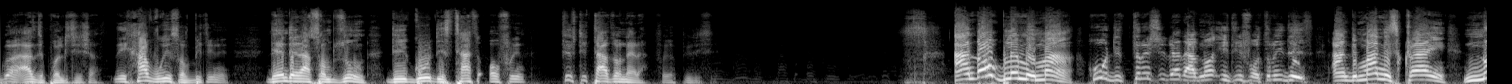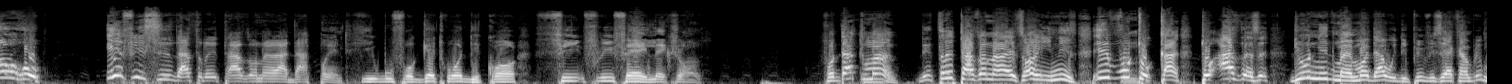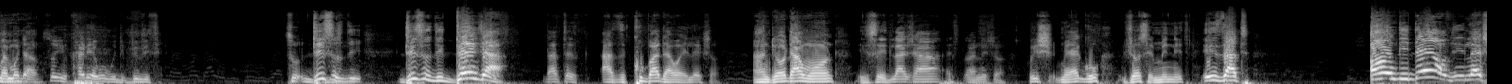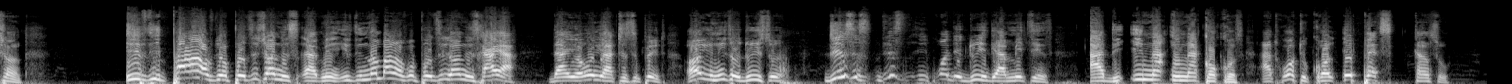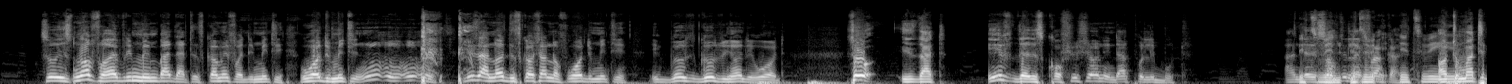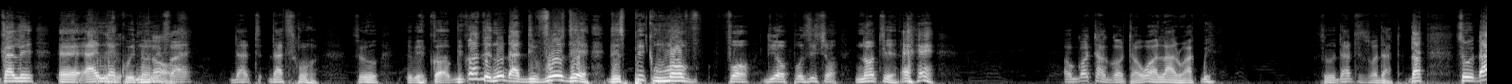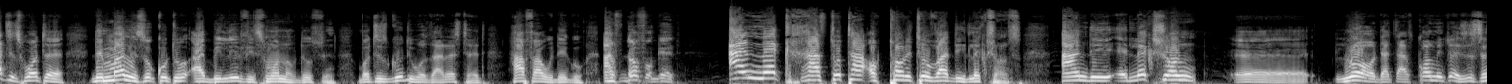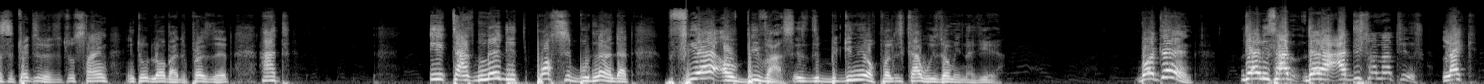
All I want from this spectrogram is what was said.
Go and ask the politicians. They have ways of beating it. Then there are some zones. They go, they start offering 50,000 naira for your PVC. And don't blame a man who the three children have not eaten for three days and the man is crying. No hope. If he sees that 3,000 naira at that point, he will forget what they call free, free fair elections. For that man, the 3,000 naira is all he needs. Even to ca- to ask them, say, Do you need my mother with the PVC? I can bring my mother. So you carry away with the PVC. So this is the this is the danger that uh, has covered our election. And the other one is a larger explanation, which may I go just a minute, is that on the day of the election, if the power of the opposition is, I mean, if the number of opposition is higher than your own you anticipate, all you need to do is to, this is this is what they do in their meetings at the inner inner caucus at what we call apex council. So it's not for every member that is coming for the meeting, word meeting. Mm-mm, mm-mm. These are not discussion of word meeting. It goes goes beyond the word. So is that if there is confusion in that polling booth, and there It is will- something it like will- fracas, it will- automatically uh, INEC will No. nullify that that one. So because because they know that the votes there they speak more for the opposition, not here. Ọgọ́ta ọgọ́ta wọ́n láàrú apẹ́. So that is for that. That so that is what uh, the man in Sokoto, I believe, is one of those things. But it's good he was arrested. How far would they go? And don't forget, INEC has total authority over the elections, and the election uh, law that has come into existence in 2022, signed into law by the president, had it has made it possible now that fear of BVAS is the beginning of political wisdom in Nigeria. But then there is there are additional things like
